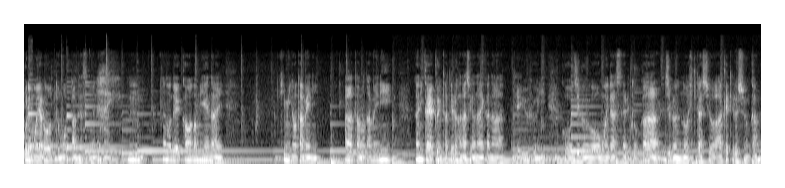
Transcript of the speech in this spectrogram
これもやろうと思ったんですよね、はい。うん、なので顔の見えない君のためにあなたのために何か役に立てる話がないかなっていうふうにこう自分を思い出したりとか自分の引き出しを開けてる瞬間、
